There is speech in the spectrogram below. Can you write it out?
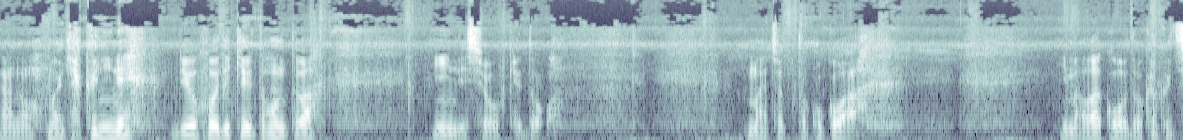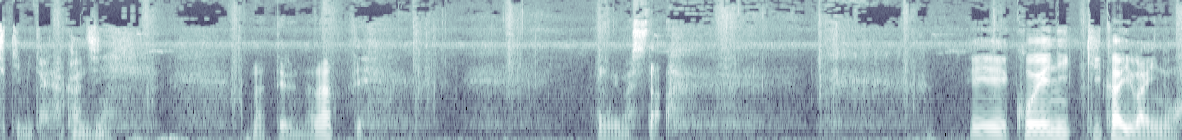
あの、まあ、逆にね両方できると本当はいいんでしょうけどまあちょっとここは今は行動を書く時期みたいな感じになってるんだなって思いました、えー、声日記界隈の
